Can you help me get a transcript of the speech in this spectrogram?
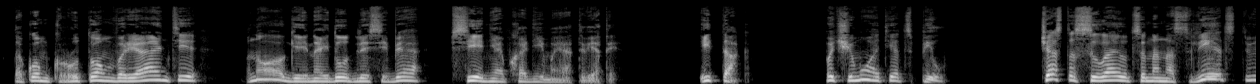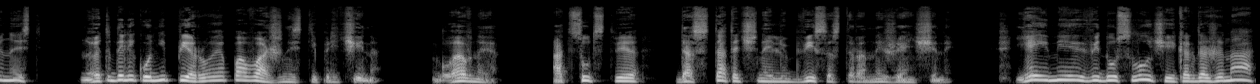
В таком крутом варианте многие найдут для себя все необходимые ответы. Итак, почему отец пил? Часто ссылаются на наследственность, но это далеко не первая по важности причина. Главное — отсутствие достаточной любви со стороны женщины. Я имею в виду случаи, когда жена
